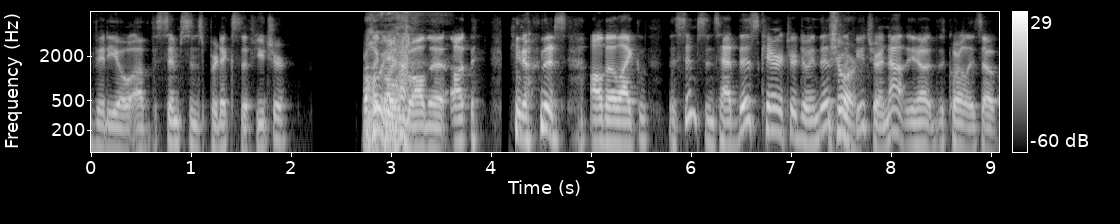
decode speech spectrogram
video of The Simpsons predicts the future. Where they're Oh, going yeah. through all the, all, you know, there's all the like The Simpsons had this character doing this in the future, and now you know the correlate. So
